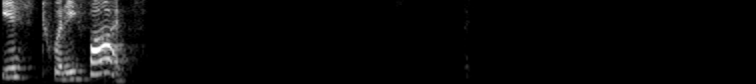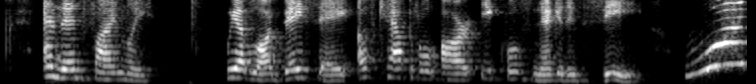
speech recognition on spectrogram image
is 25. And then finally, we have log base A of capital R equals negative Z. What?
